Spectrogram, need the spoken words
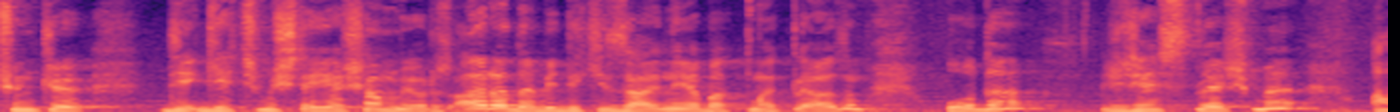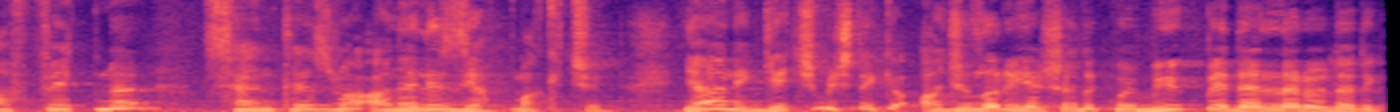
Çünkü geçmişte yaşamıyoruz. Arada bir dikiz aynaya bakmak lazım. O da jestleşme, affetme, sentez ve analiz yapmak için. Yani geçmişteki acıları yaşadık ve büyük bedeller ödedik.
